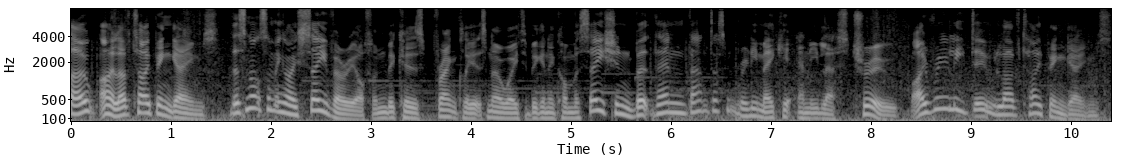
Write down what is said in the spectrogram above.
Hello, I love typing games. That's not something I say very often because, frankly, it's no way to begin a conversation, but then that doesn't really make it any less true. I really do love typing games.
